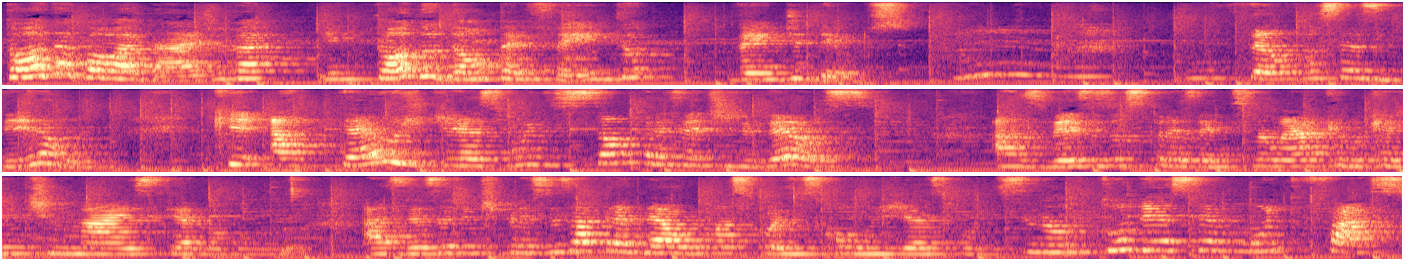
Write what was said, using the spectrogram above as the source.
Toda boa dádiva e todo dom perfeito vem de Deus. Então vocês viram que até os dias ruins são presentes de Deus? Às vezes os presentes não é aquilo que a gente mais quer no mundo. Às vezes a gente precisa aprender algumas coisas com os dias ruins, senão tudo ia ser muito fácil.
